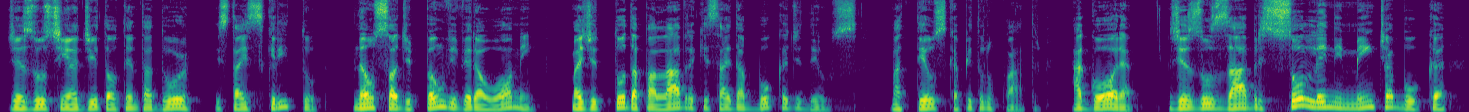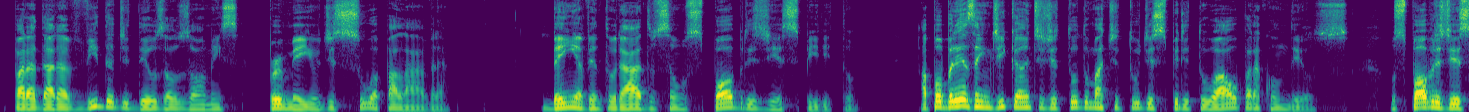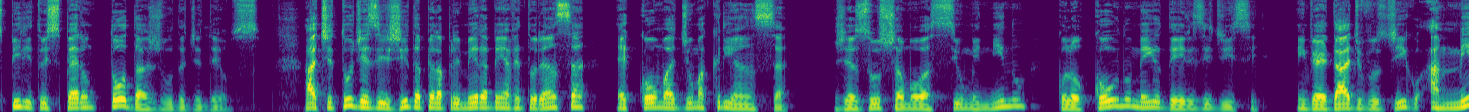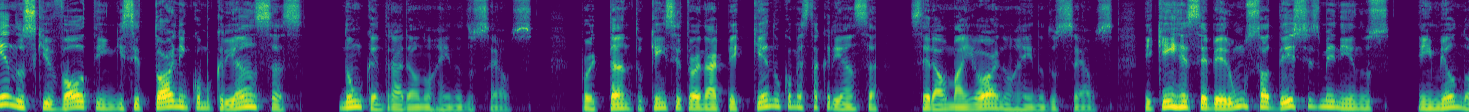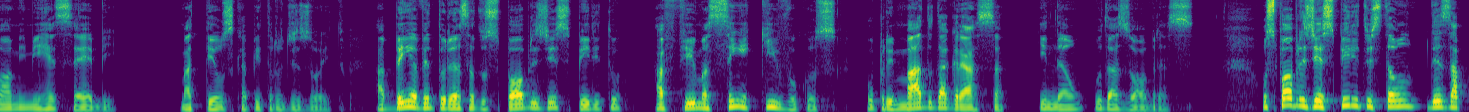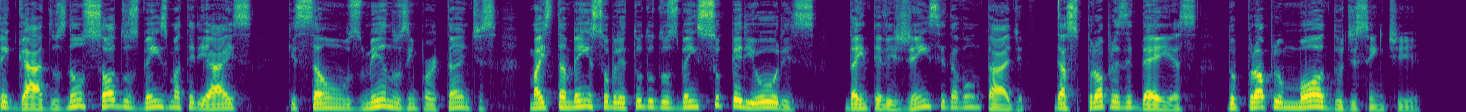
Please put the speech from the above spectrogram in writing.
Jesus tinha dito ao tentador: Está escrito, não só de pão viverá o homem, mas de toda a palavra que sai da boca de Deus. Mateus capítulo 4. Agora, Jesus abre solenemente a boca para dar a vida de Deus aos homens por meio de Sua palavra. Bem-aventurados são os pobres de espírito. A pobreza indica, antes de tudo, uma atitude espiritual para com Deus. Os pobres de espírito esperam toda a ajuda de Deus. A atitude exigida pela primeira bem-aventurança é como a de uma criança. Jesus chamou a si um menino, colocou-o no meio deles e disse: Em verdade vos digo, a menos que voltem e se tornem como crianças, nunca entrarão no reino dos céus. Portanto, quem se tornar pequeno como esta criança, será o maior no reino dos céus. E quem receber um só destes meninos, em meu nome me recebe. Mateus capítulo 18. A bem-aventurança dos pobres de espírito afirma sem equívocos o primado da graça e não o das obras. Os pobres de espírito estão desapegados não só dos bens materiais, que são os menos importantes, mas também e sobretudo dos bens superiores, da inteligência e da vontade, das próprias ideias, do próprio modo de sentir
